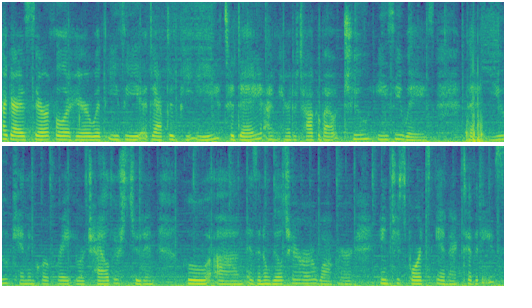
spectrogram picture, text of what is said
Hi guys, Sarah Fuller here with Easy Adapted PE. Today I'm here to talk about two easy ways that you can incorporate your child or student who um, is in a wheelchair or a walker into sports and activities.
